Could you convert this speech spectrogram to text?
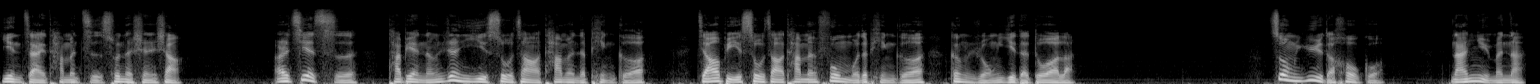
印在他们子孙的身上，而借此他便能任意塑造他们的品格，较比塑造他们父母的品格更容易的多了。纵欲的后果，男女们呐，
